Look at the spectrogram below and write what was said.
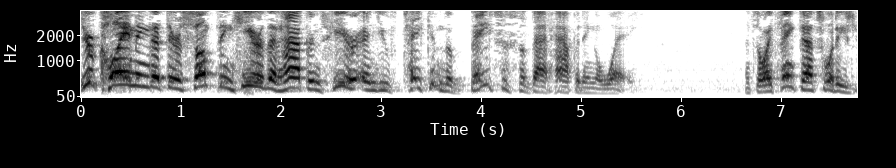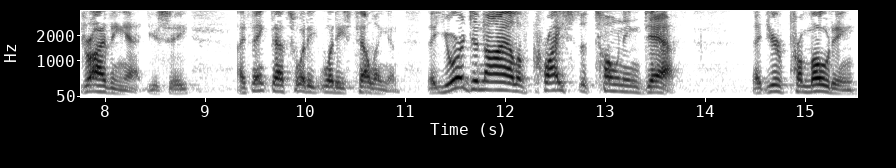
You're, claiming that there's something here that happens here, and you've taken the basis of that happening away. And so I think that's what he's driving at, you see. I think that's what, he, what he's telling him. That your denial of Christ's atoning death, that you're promoting,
